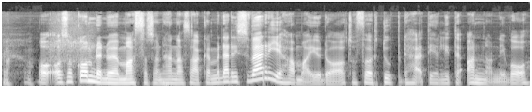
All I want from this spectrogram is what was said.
Och, och så kom det nu en massa sådana här saker. Men där i Sverige har man ju då alltså fört upp det här till en lite annan nivå.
